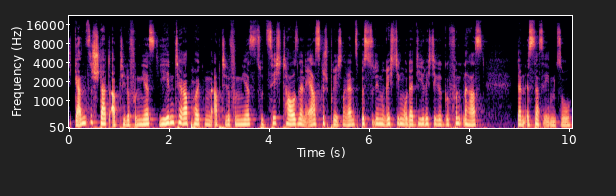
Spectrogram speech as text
die ganze Stadt abtelefonierst, jeden Therapeuten abtelefonierst, zu zigtausenden Erstgesprächen rennst, bis du den richtigen oder die richtige gefunden hast, dann ist das eben so.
